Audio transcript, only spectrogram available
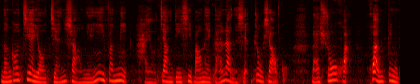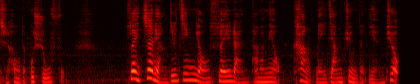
能够借由减少黏液分泌，还有降低细胞内感染的显著效果，来舒缓患病之后的不舒服。所以这两支精油虽然它们没有。抗霉浆菌的研究，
